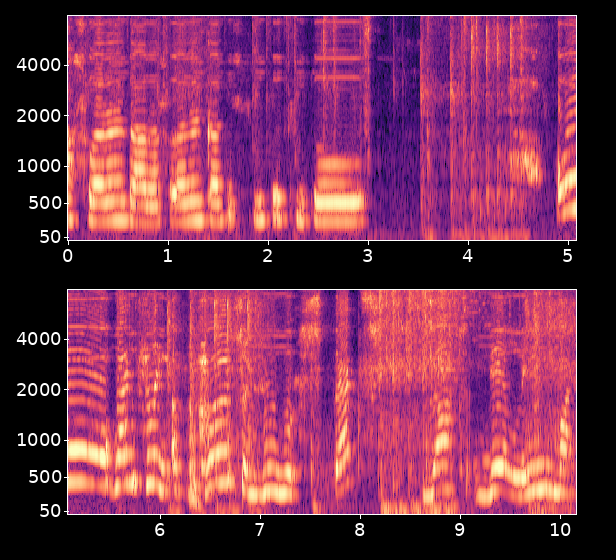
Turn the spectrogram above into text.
I swear to God, I swear to God, these stupid people. Oh, eventually a person who respects that they leave my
